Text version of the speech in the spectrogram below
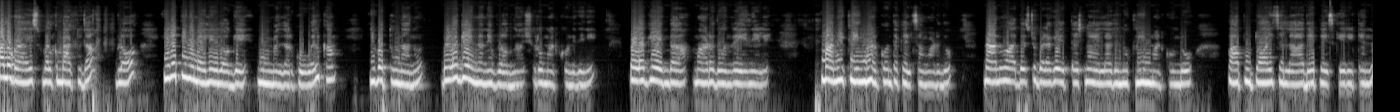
Hello guys welcome back to the blog ಇವತ್ತಿನ ಡೈಲಿ ವ್ಲಾಗ್ಗೆ ನಿಮ್ಮೆಲ್ಲರಿಗೂ ವೆಲ್ಕಮ್ ಇವತ್ತು ನಾನು ಬೆಳಗ್ಗೆಯಿಂದನೇ ವ್ಲಾಗ್ನ ಶುರು ಮಾಡ್ಕೊಂಡಿದ್ದೀನಿ. ಬೆಳಗ್ಗೆಯಿಂದ ಮಾಡೋದು ಅಂದ್ರೆ ಏನು ಹೇಳಿ? ಮನೆ ಕ್ಲೀನ್ ಮಾಡ್ಕೊಂತ ಕೆಲಸ ಮಾಡೋದು. ನಾನು ಆದಷ್ಟು ಬೆಳಗ್ಗೆ ಎದ್ದ ತಕ್ಷಣ ಎಲ್ಲದನ್ನು ಕ್ಲೀನ್ ಮಾಡ್ಕೊಂಡು, ಪಾಪು ಟಾಯ್ಸ್ ಎಲ್ಲ ಅದೇ ಪ್ಲೇಸ್ಗೆ ರಿಟರ್ನ್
